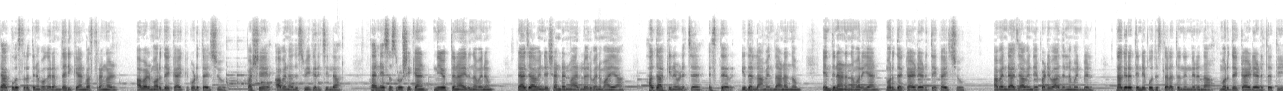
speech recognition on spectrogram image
ചാക്കുവസ്ത്രത്തിനു പകരം ധരിക്കാൻ വസ്ത്രങ്ങൾ അവൾ മൊർദേക്കായ്ക്ക് കൊടുത്തയച്ചു. പക്ഷേ അവൻ അത് സ്വീകരിച്ചില്ല. തന്നെ ശുശ്രൂഷിക്കാൻ നിയുക്തനായിരുന്നവനും രാജാവിന്റെ ഷണ്ടന്മാരിലൊരുവനുമായ ഹദാക്കിനെ വിളിച്ച് എസ്തേർ ഇതെല്ലാം എന്താണെന്നും എന്തിനാണെന്നും അറിയാൻ മൊർദക്കായുടെ അടുത്തേക്ക് അയച്ചു. അവൻ രാജാവിന്റെ പടിവാതിലിന് മുൻപിൽ നഗരത്തിന്റെ പൊതുസ്ഥലത്ത് നിന്നിരുന്ന മുർദക്കായുടെ അടുത്തെത്തി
